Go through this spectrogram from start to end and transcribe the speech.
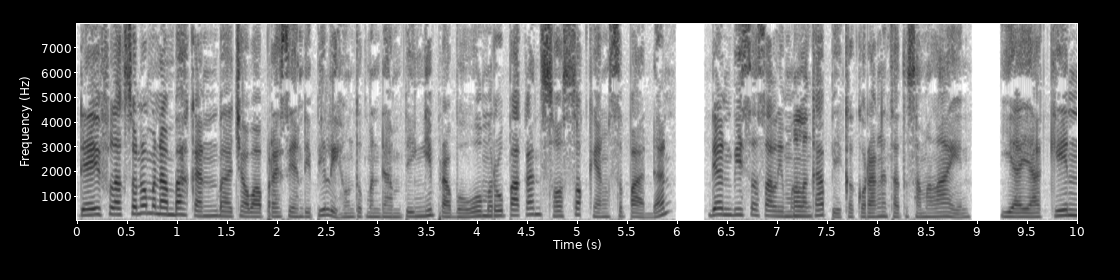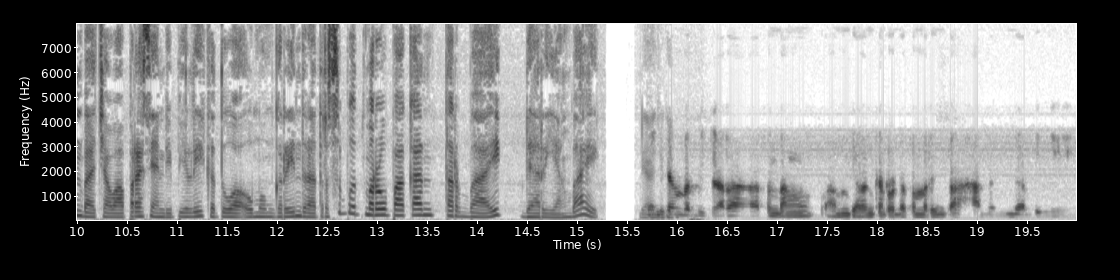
Dave Laksono menambahkan bacawa pres yang dipilih untuk mendampingi Prabowo merupakan sosok yang sepadan dan bisa saling melengkapi kekurangan satu sama lain. Ia yakin bacawa pres yang dipilih Ketua Umum Gerindra tersebut merupakan terbaik dari yang baik. Ini kan berbicara tentang uh, menjalankan roda pemerintahan dan mendampingi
